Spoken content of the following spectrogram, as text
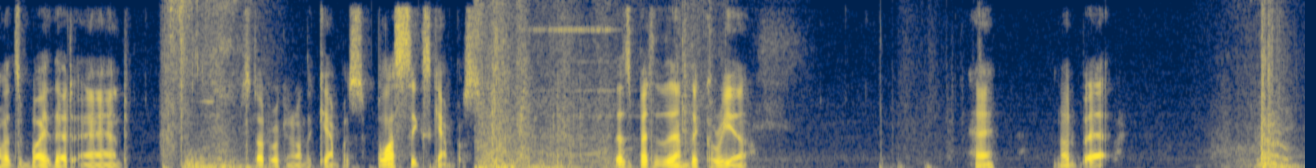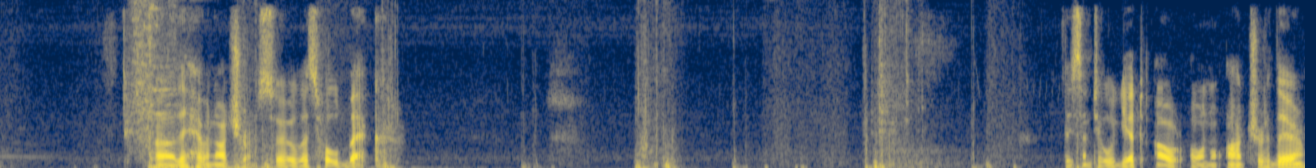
Let's buy that and start working on the campus. Plus six campus. That's better than the Korea. Huh? Not bad. Uh, they have an archer, so let's fall back. Least until we get our own archer there.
